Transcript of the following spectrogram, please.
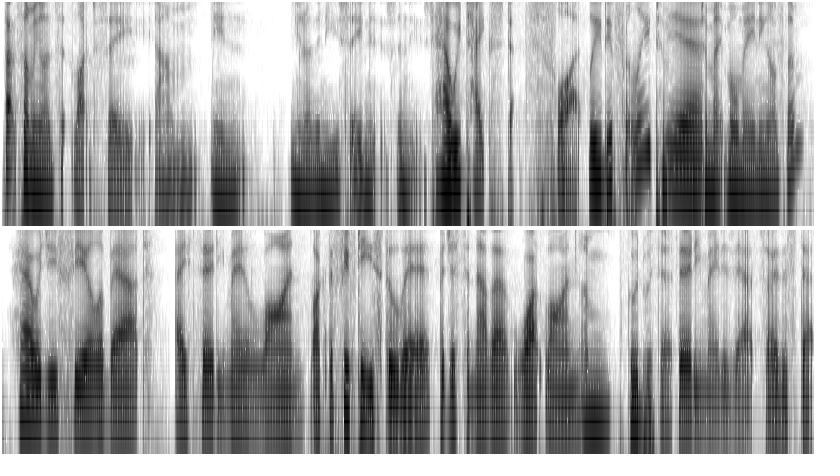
that's something I'd like to see um, in you know the new season is, and how we take stats slightly differently to Yeah. to make more meaning of them. How would you feel about a 30 metre line? Like the 50 is still there, but just another white line I'm good with it. 30 metres out so the stats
